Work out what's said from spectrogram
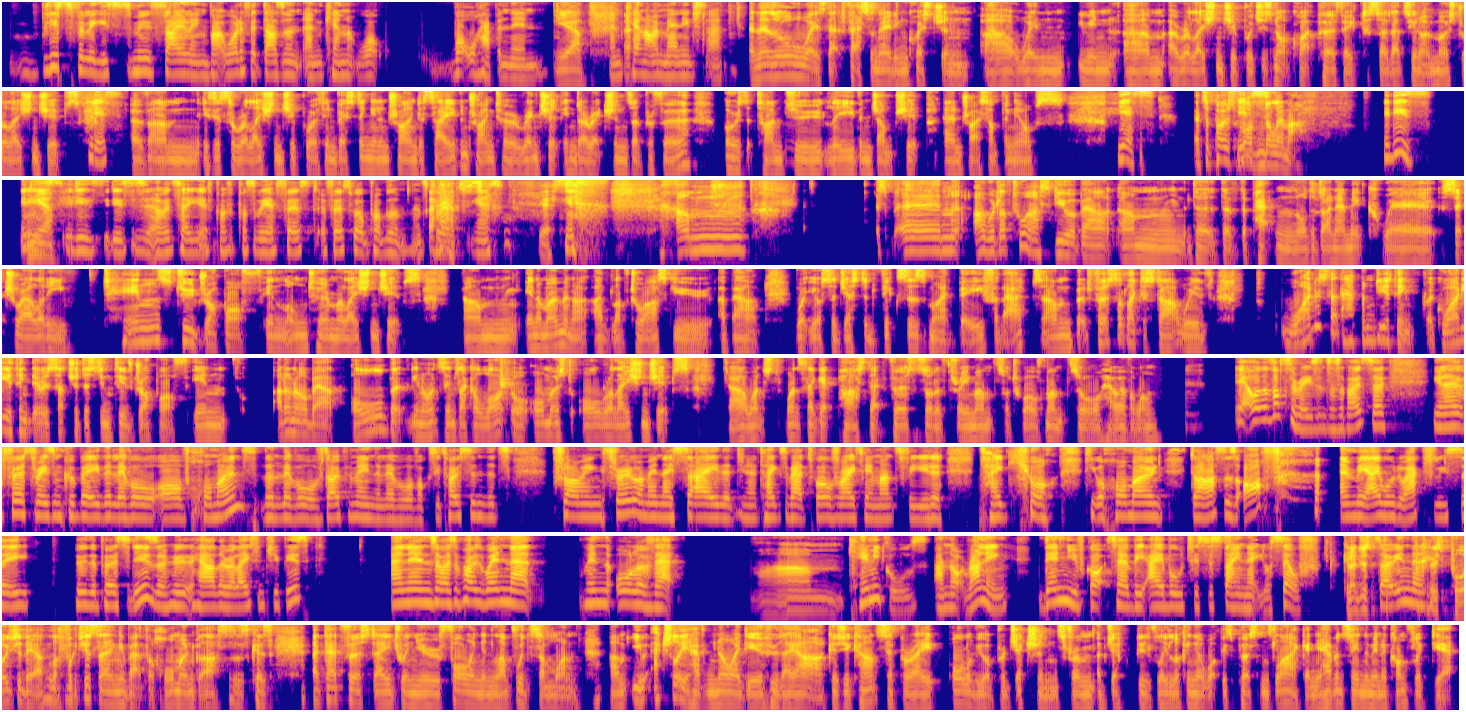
blissfully smooth sailing, but what if it doesn't? And can what what will happen then? yeah. And can I manage that? And there's always that fascinating question uh, when you're in um, a relationship which is not quite perfect. So that's, you know, most relationships Yes. of um, is this a relationship worth investing in and trying to save and trying to wrench it in directions I'd prefer? Or is it time to leave and jump ship and try something else? Yes. It's a postmodern Yes. dilemma. It is. It is. Yeah. It is. It is. I would say yes. Possibly a first a first world problem. That's correct. Perhaps. Yes. Yes. Yeah. Um, um, I would love to ask you about um, the, the the pattern or the dynamic where sexuality tends to drop off in long term relationships. Um, in a moment, I'd love to ask you about what your suggested fixes might be for that. Um, but first, I'd like to start with why does that happen? Do you think? Like, why do you think there is such a distinctive drop off in I don't know about all, but you know, it seems like a lot or almost all relationships uh, once once they get past that first sort of three months or twelve months or however long. Yeah, well, there's lots of reasons, I suppose. So, you know, first reason could be the level of hormones, the level of dopamine, the level of oxytocin that's flowing through. I mean, they say that, you know, it takes about 12 or 18 months for you to take your, your hormone glasses off and be able to actually see who the person is or who, how the relationship is. And then, so I suppose when that, when all of that um, chemicals are not running, then you've got to be able to sustain that yourself. Can I just So in can I the just pause you there? I love what you're saying about the hormone glasses because at that first stage when you're falling in love with someone, um, you actually have no idea who they are because you can't separate all of your projections from objectively looking at what this person's like, and you haven't seen them in a conflict yet.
